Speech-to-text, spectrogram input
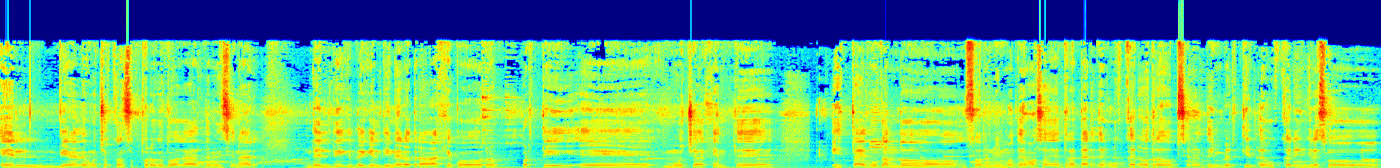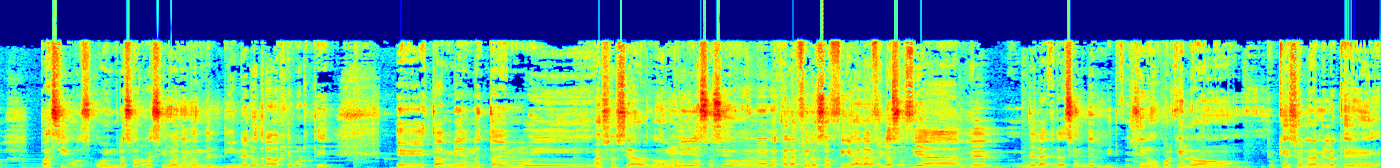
el, viene de muchos conceptos, lo que tú acabas de mencionar, del, de que el dinero trabaje por, por ti. eh, mucha gente está educando sobre el mismo tema, o sea, tratar de buscar otras opciones de invertir, de buscar ingresos pasivos o ingresos residuales donde el dinero trabaje por ti. Eh, también está muy Asociado con. muy asociado a la, A la filosofía. a la filosofía de, de la creación del Bitcoin. Sí, pues, porque lo porque eso es también lo que,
